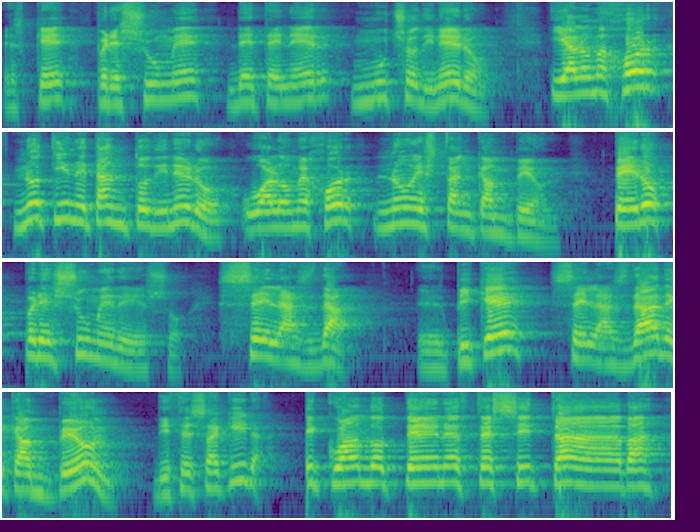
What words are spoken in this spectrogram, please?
es que presume de tener mucho dinero. Y a lo mejor no tiene tanto dinero, o a lo mejor no es tan campeón, pero presume de eso se las da. El Piqué se las da de campeón, dice Shakira. Y cuando te necesitaba,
